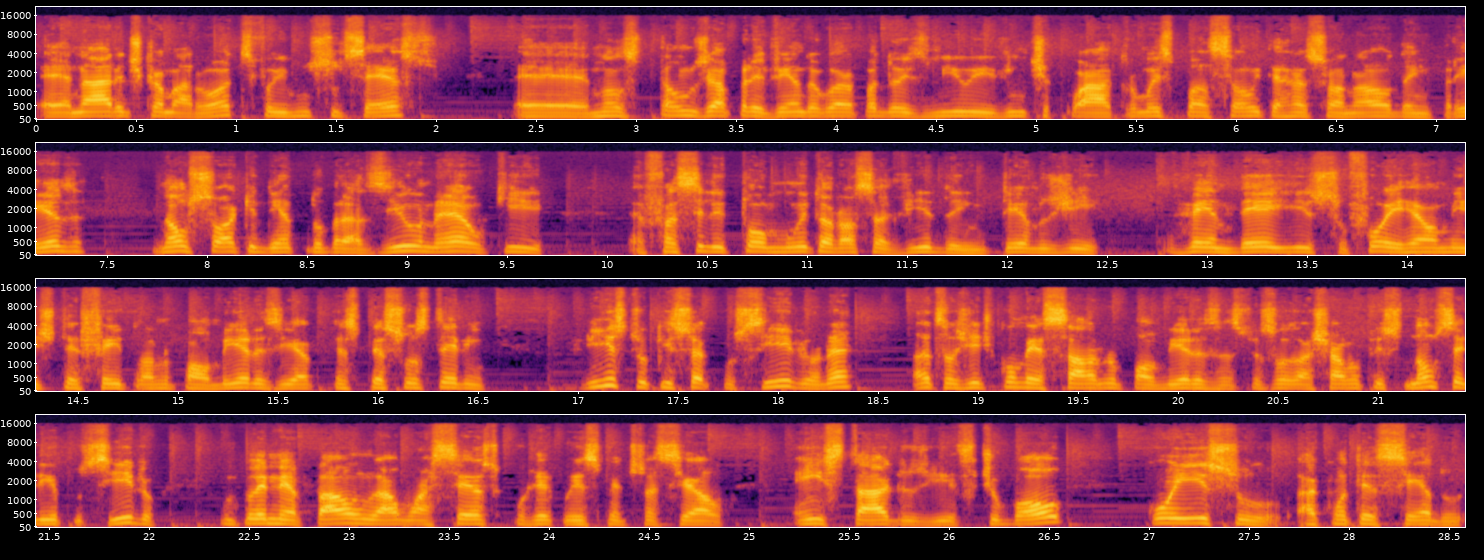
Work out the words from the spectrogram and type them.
é, na área de camarotes, foi um sucesso. É, nós estamos já prevendo agora para 2024 uma expansão internacional da empresa, não só aqui dentro do Brasil, né? O que facilitou muito a nossa vida em termos de vender isso, foi realmente ter feito lá no Palmeiras e as pessoas terem visto que isso é possível, né? Antes a gente começar no Palmeiras, as pessoas achavam que isso não seria possível, implementar um, um acesso com reconhecimento facial em estádios de futebol. Com isso acontecendo,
